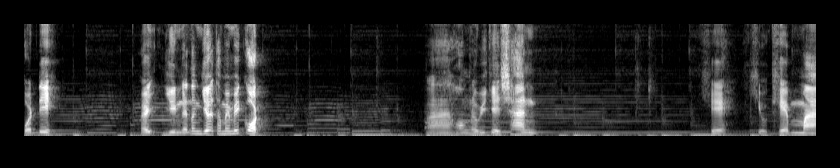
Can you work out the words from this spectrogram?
กดดิ เฮ้ย ยืนกันตั้งเยอะทำไมไม่กด อ่า ห้องนาวิเกชันโอเค เขียวเข้มมา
